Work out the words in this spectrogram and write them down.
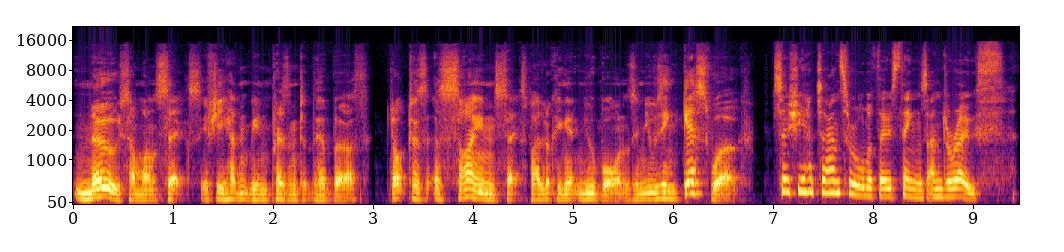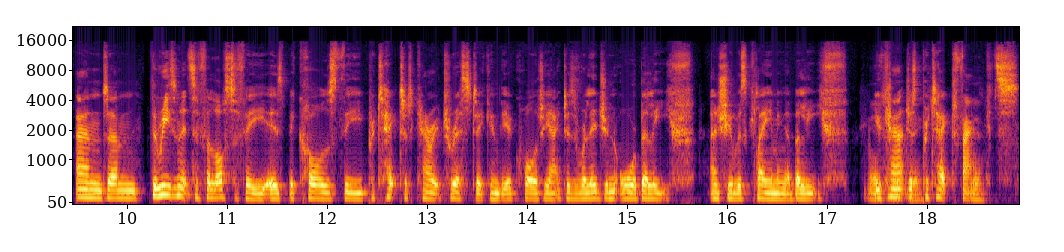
know someone's sex if she hadn't been present at their birth? Doctors assign sex by looking at newborns and using guesswork. So she had to answer all of those things under oath. And um, the reason it's a philosophy is because the protected characteristic in the Equality Act is religion or belief. And she was claiming a belief. You can't just protect facts.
